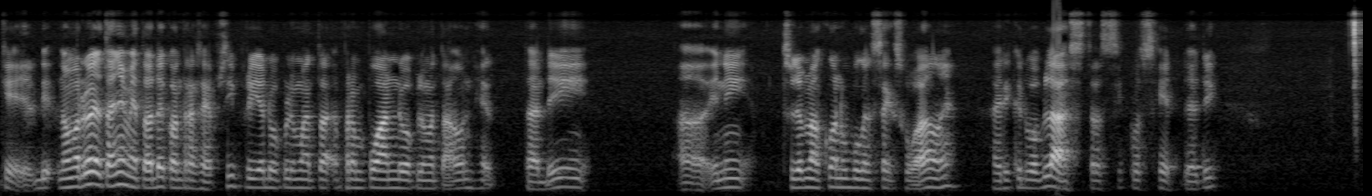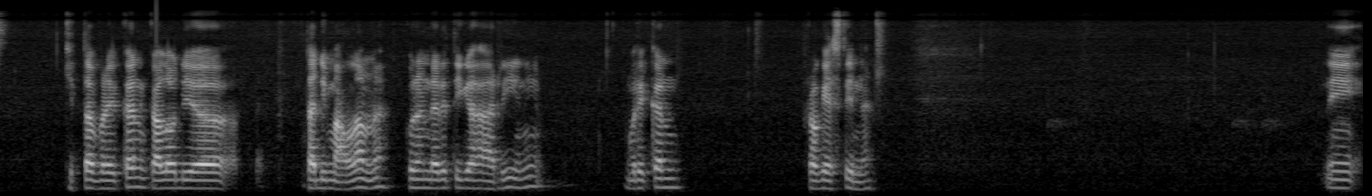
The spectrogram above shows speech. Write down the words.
Oke, di, nomor dua ditanya metode kontrasepsi pria 25 ta perempuan 25 tahun head, tadi uh, ini sudah melakukan hubungan seksual ya hari ke-12 terus siklus head. Jadi kita berikan kalau dia tadi malam ya kurang dari tiga hari ini berikan progestin ya. Ini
